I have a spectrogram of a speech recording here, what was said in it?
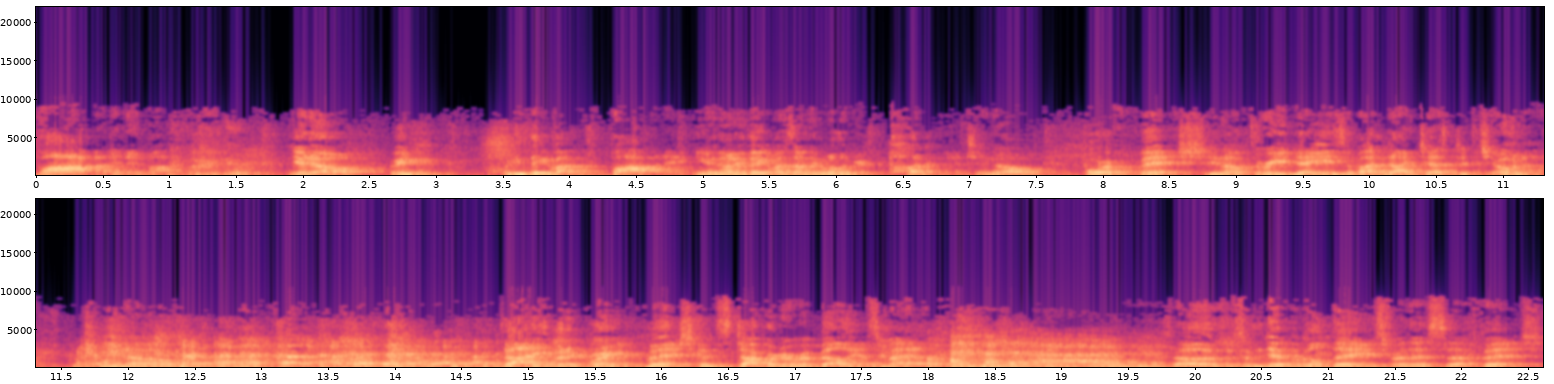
vomited him up. You know, I mean, what do you think about vomiting? You know, you think about something really repugnant, you know. Poor fish, you know, three days of undigested Jonah, you know. Not even a great fish can stubborn a rebellious man. So those are some difficult days for this uh, fish.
